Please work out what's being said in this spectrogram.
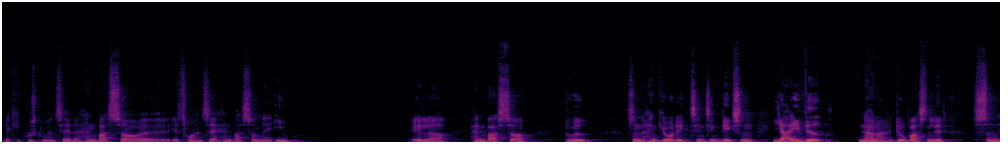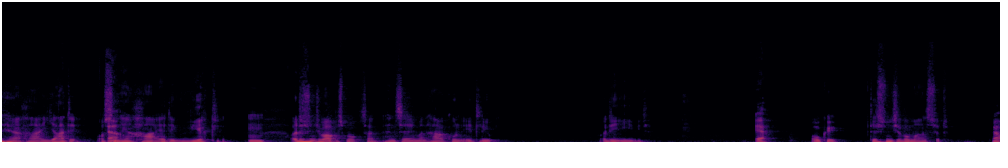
jeg kan ikke huske, om han sagde det, han var så, øh, jeg tror han sagde, at han var så naiv. Eller han var så, du ved, sådan, han gjorde det ikke til en ting, det er ikke sådan, jeg ved. Nej, nej. Det var bare sådan lidt, sådan her har jeg det, og sådan Ja. her har jeg det virkelig. Mm. Og det synes jeg var på smukt sagt. Han sagde, at man har kun et liv, og det er evigt. Ja. Okay. Det synes jeg var meget sødt. Ja.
